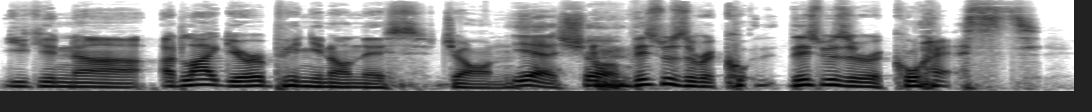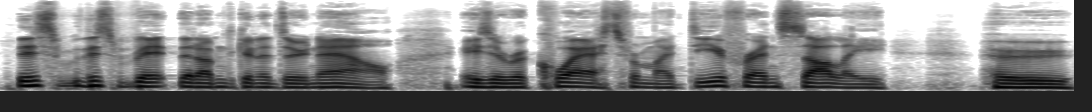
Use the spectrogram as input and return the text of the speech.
you can. Uh, I'd like your opinion on this, John. yeah, sure. This was a requ- this was a request. This this bit that I'm going to do now is a request from my dear friend Sully, who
